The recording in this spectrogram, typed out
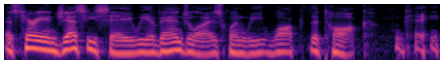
as Terry and Jesse say, we evangelize when we walk the talk. Okay?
